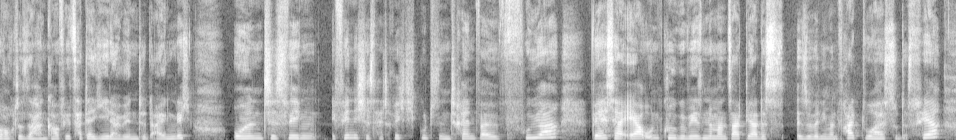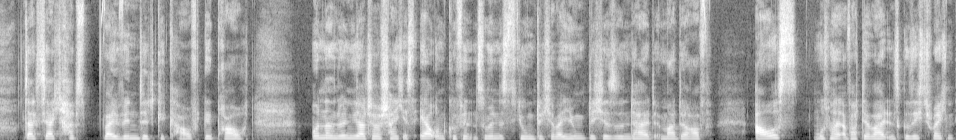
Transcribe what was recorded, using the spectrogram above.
gebrauchte Sachen kauft. Jetzt hat ja jeder Vinted eigentlich. Und deswegen finde ich das halt richtig gut, diesen Trend, weil früher wäre es ja eher uncool gewesen, wenn man sagt, ja, das, also wenn jemand fragt, wo hast du das her? Und sagst, ja, ich habe es bei Vinted gekauft, gebraucht. Und dann würden die Leute wahrscheinlich es eher uncool finden, zumindest Jugendliche, weil Jugendliche sind halt immer darauf aus, muss man einfach der Wahrheit ins Gesicht sprechen,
